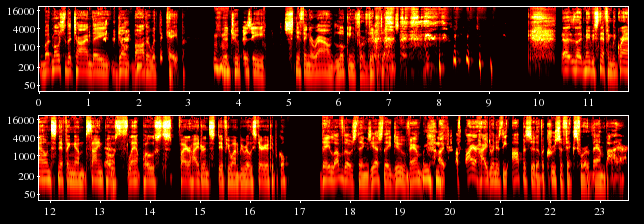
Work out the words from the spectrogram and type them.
but most of the time they don't bother with the cape. Mhm. They're too busy sniffing around looking for victims. Uh, like maybe sniffing the ground, sniffing um, signposts, lamp posts, fire hydrants, if you want to be really stereotypical. They love those things. Yes, they do. Vamp- a, a fire hydrant is the opposite of a crucifix for a vampire.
